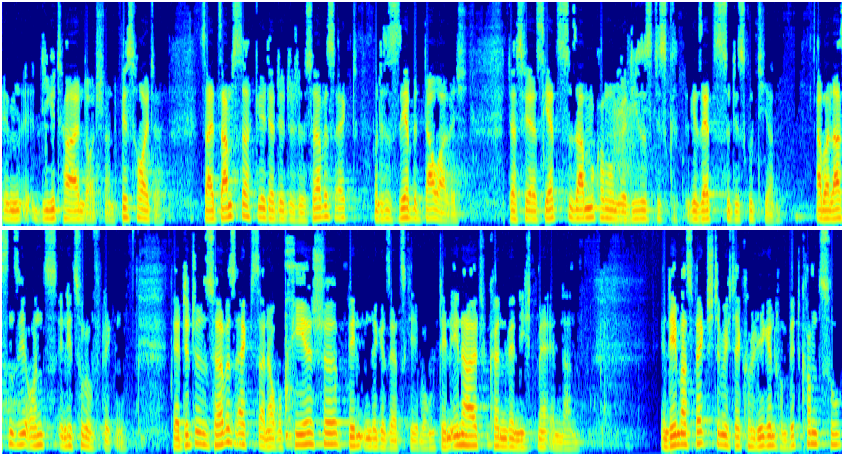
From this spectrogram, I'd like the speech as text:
im digitalen Deutschland bis heute. Seit Samstag gilt der Digital Service Act und es ist sehr bedauerlich, dass wir es jetzt zusammenkommen, um über dieses Gesetz zu diskutieren. Aber lassen Sie uns in die Zukunft blicken. Der Digital Service Act ist eine europäische bindende Gesetzgebung. Den Inhalt können wir nicht mehr ändern. In dem Aspekt stimme ich der Kollegin vom Bitkom zu.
